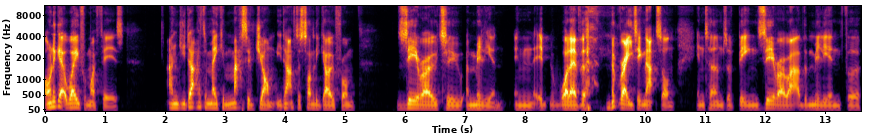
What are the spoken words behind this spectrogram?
I want to get away from my fears. And you don't have to make a massive jump. You don't have to suddenly go from zero to a million in, whatever rating that's on in terms of being zero out of the million for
